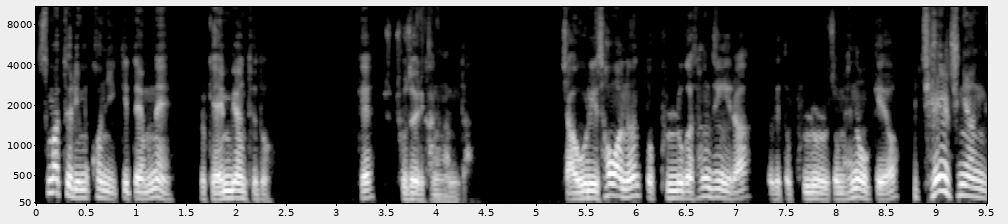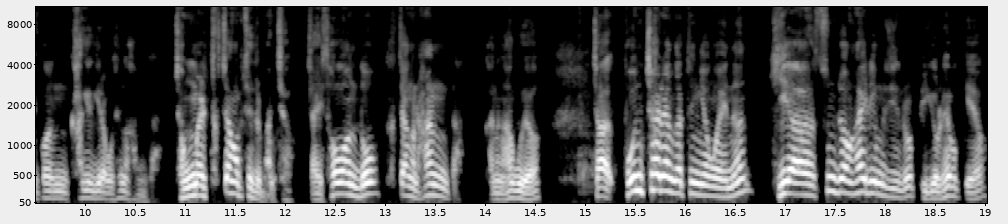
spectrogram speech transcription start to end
스마트 리모컨이 있기 때문에 이렇게 앰비언트도 이렇게 조- 조절이 가능합니다. 자, 우리 서원은 또 블루가 상징이라 이렇게 또 블루로 좀 해놓을게요. 제일 중요한 건 가격이라고 생각합니다. 정말 특장 업체들 많죠. 자, 이 서원도 특장을 합니다. 가능하고요. 자, 본 차량 같은 경우에는 기아 순정 하이리무진으로 비교를 해볼게요.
